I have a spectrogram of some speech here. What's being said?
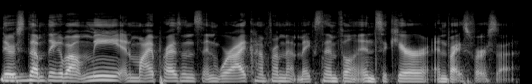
there's mm-hmm. something about me and my presence and where i come from that makes them feel insecure and vice versa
